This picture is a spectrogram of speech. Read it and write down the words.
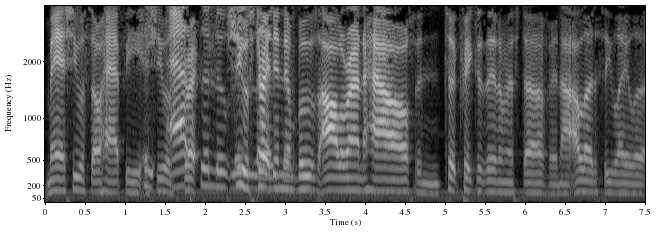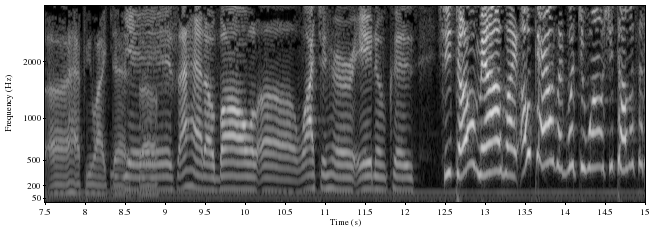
man, she was so happy. and She she was, stre- absolutely she was straightening them boots all around the house and took pictures in them and stuff. And I, I love to see Layla, uh, happy like that. So, Yes, I had a ball uh watching her in them because she told me I was like, okay. I was like, what you want? She told me I said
